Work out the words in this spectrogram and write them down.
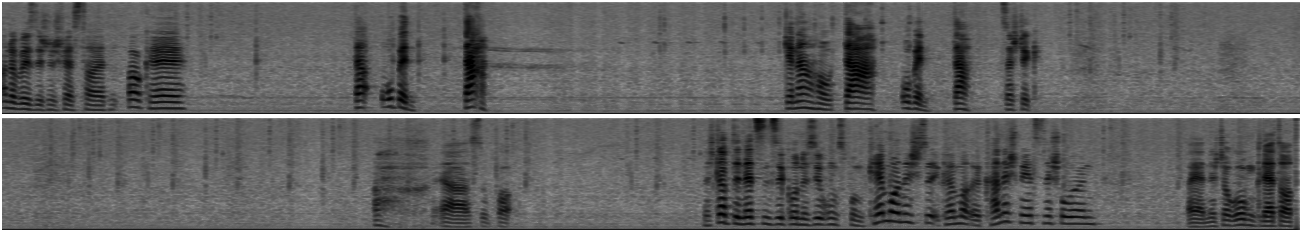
Und da will sich nicht festhalten. Okay. Da oben. Da. Genau, da. Oben. Da. Zwei Stück. Ach, ja, super. Ich glaube, den letzten Synchronisierungspunkt können wir nicht, können wir, äh, kann ich mir jetzt nicht holen. Weil er nicht da oben klettert.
